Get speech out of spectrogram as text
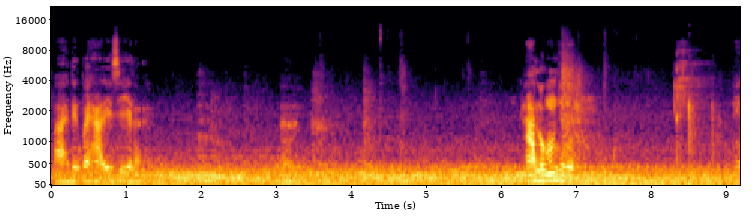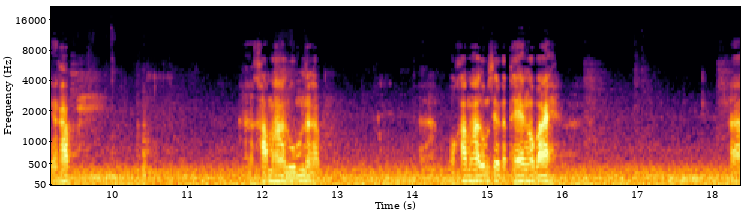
ไปดึงไปหาดีซีแหละหาลุมทีนี้นี่นะครับอ่าคำหาลุมนะครับอาพอคำหาลุมเสร็จก็แทงเข้าไปอ่า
